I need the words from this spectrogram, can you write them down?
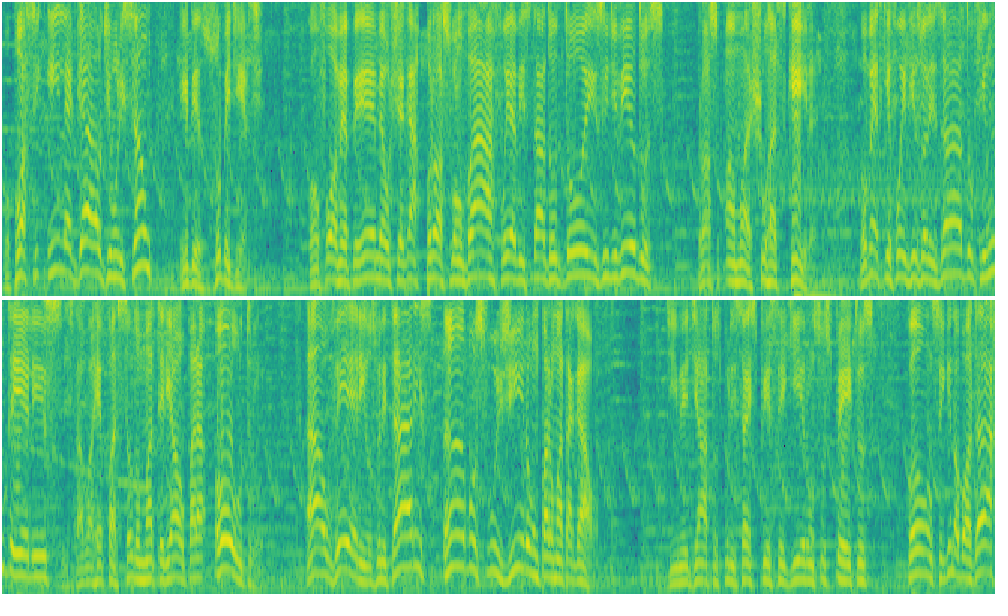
por posse ilegal de munição e desobediência. Conforme a PM, ao chegar próximo a um bar, foi avistado dois indivíduos próximo a uma churrasqueira. Momento que foi visualizado que um deles estava repassando material para outro. Ao verem os militares, ambos fugiram para o matagal. De imediato, os policiais perseguiram suspeitos, conseguindo abordar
